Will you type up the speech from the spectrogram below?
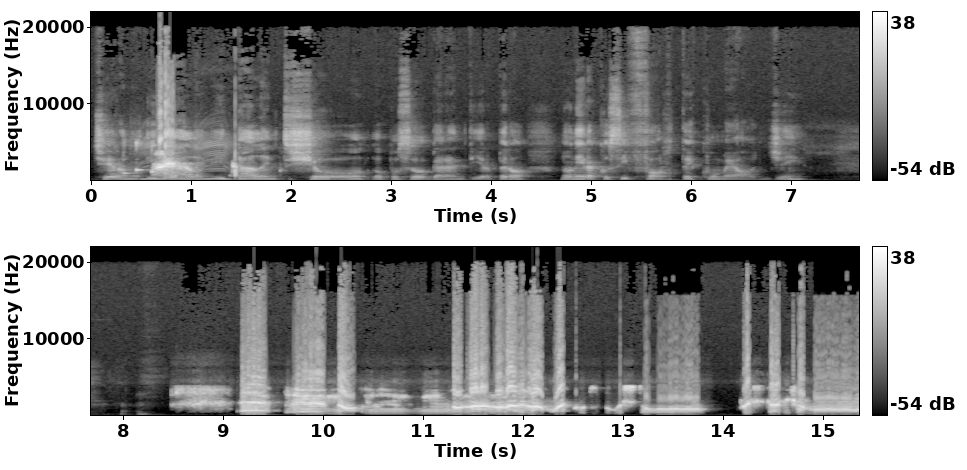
c'erano i, tale- i talent show, lo posso garantire, però non era così forte come oggi. Eh, eh, no, mm, non, non, avevamo ecco, tutto questo, questa diciamo,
